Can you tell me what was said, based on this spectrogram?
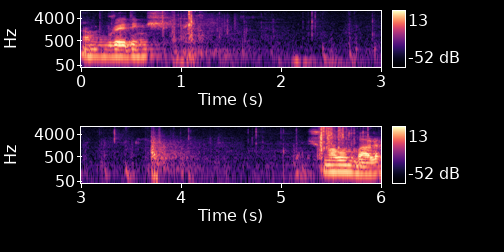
Ha, bu buraya demiş. Şunu alalım bari.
